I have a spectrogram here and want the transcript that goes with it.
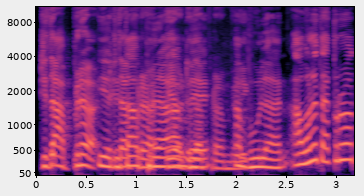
ditabrak iya ditabrak, iya, ditabrak ambulan. Awalnya tak kira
